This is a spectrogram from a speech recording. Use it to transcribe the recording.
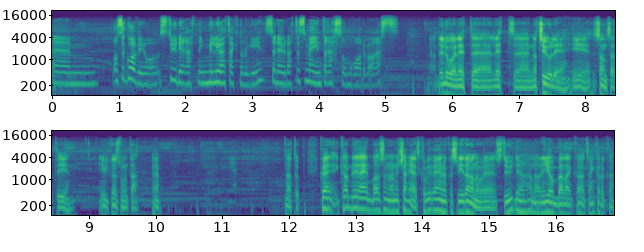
Um, og så går vi jo studieretning miljøteknologi, så det er jo dette som er interesseområdet vårt. Ja, det lå litt, eh, litt eh, naturlig i, sånn sett i, i utgangspunktet. Ja. Nettopp. Hva, hva blir veien, bare sånn nysgjerrighet, hva blir veien deres videre nå? Studier eller jobb, eller hva tenker dere?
